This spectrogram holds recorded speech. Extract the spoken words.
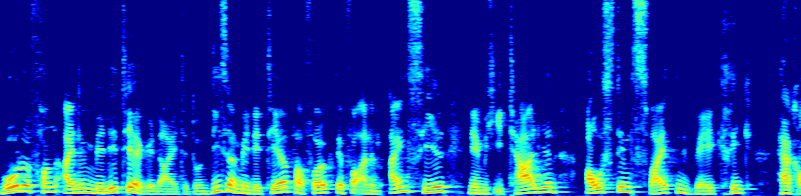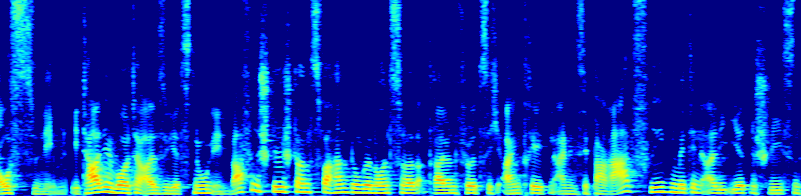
wurde von einem Militär geleitet. Und dieser Militär verfolgte vor allem ein Ziel, nämlich Italien aus dem Zweiten Weltkrieg herauszunehmen. Italien wollte also jetzt nun in Waffenstillstandsverhandlungen 1943 eintreten, einen Separatfrieden mit den Alliierten schließen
